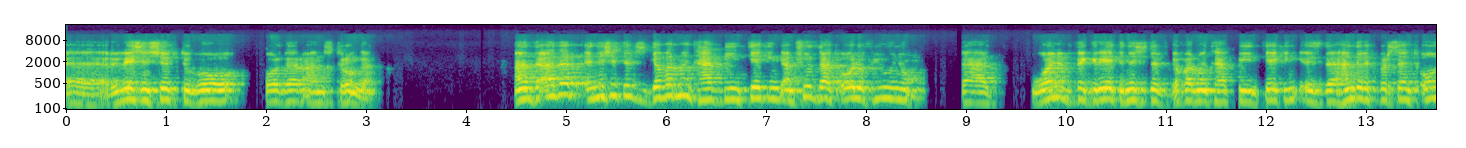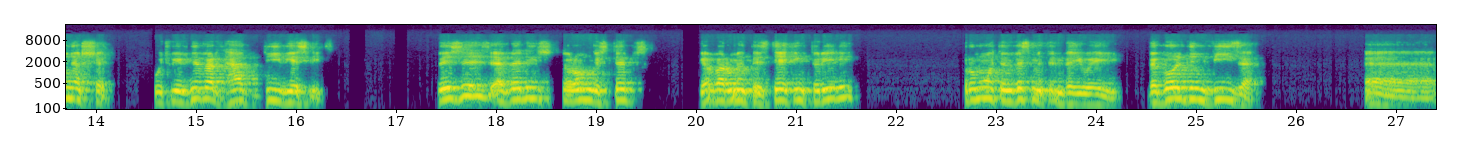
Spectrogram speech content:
uh, relationship to go further and stronger. And the other initiatives government have been taking, I'm sure that all of you know that one of the great initiatives government have been taking is the 100% ownership, which we've never had previously. This is a very strong steps government is taking to really promote investment in the UAE. The golden visa, uh,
